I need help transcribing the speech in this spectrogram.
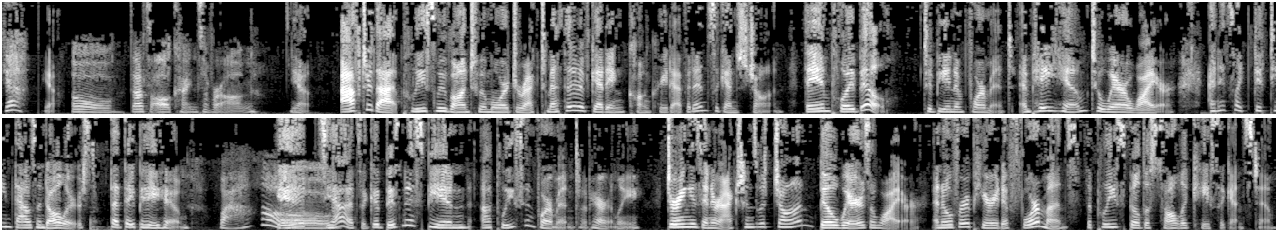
Yeah. Yeah. Oh, that's all kinds of wrong. Yeah. After that, police move on to a more direct method of getting concrete evidence against John. They employ Bill. To be an informant and pay him to wear a wire. And it's like $15,000 that they pay him. Wow. It's, yeah, it's a good business being a police informant, apparently. During his interactions with John, Bill wears a wire, and over a period of four months, the police build a solid case against him,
